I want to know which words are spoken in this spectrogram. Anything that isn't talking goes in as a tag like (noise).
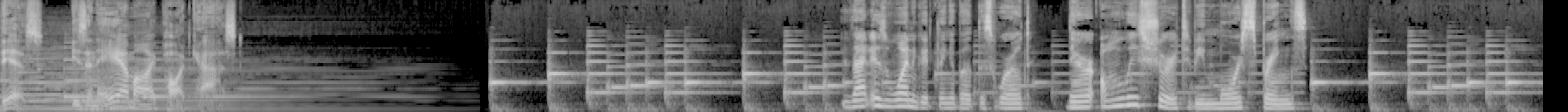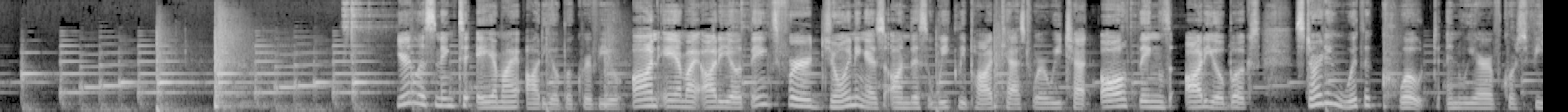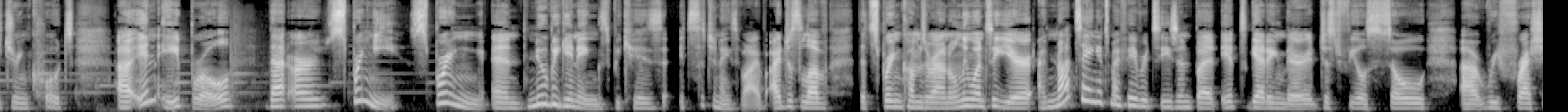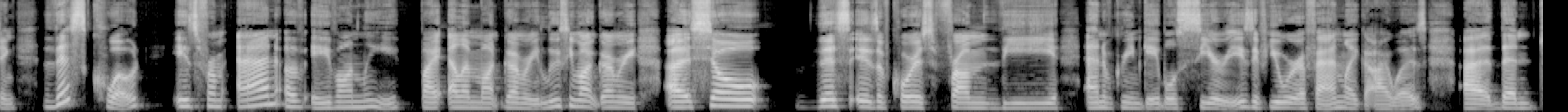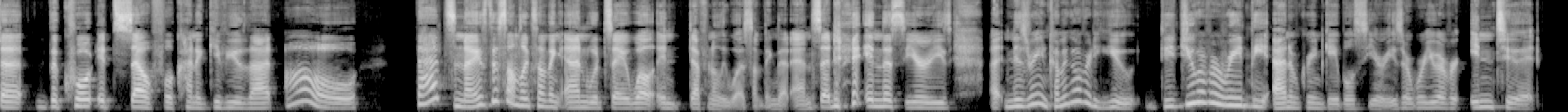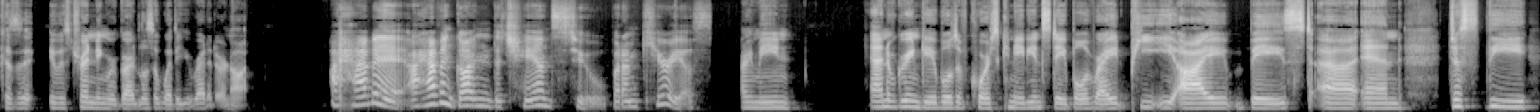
This is an AMI podcast. That is one good thing about this world. There are always sure to be more springs. You're listening to AMI Audiobook Review on AMI Audio. Thanks for joining us on this weekly podcast where we chat all things audiobooks, starting with a quote. And we are, of course, featuring quotes uh, in April that are springy, spring and new beginnings because it's such a nice vibe. I just love that spring comes around only once a year. I'm not saying it's my favorite season, but it's getting there. It just feels so uh, refreshing. This quote is from Anne of Avonlea by L.M. Montgomery, Lucy Montgomery. Uh, so this is, of course, from the Anne of Green Gables series. If you were a fan like I was, uh, then the the quote itself will kind of give you that. Oh, that's nice. This sounds like something Anne would say. Well, it definitely was something that Anne said (laughs) in the series. Uh, Nisreen, coming over to you, did you ever read the Anne of Green Gables series or were you ever into it? Because it, it was trending regardless of whether you read it or not. I haven't. I haven't gotten the chance to, but I'm curious. I mean, Anne of Green Gables, of course, Canadian staple, right? PEI based, uh, and just the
